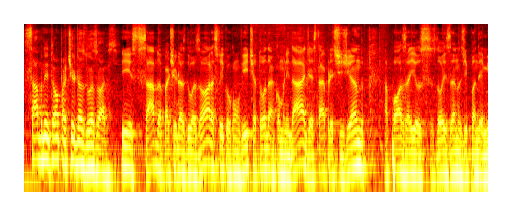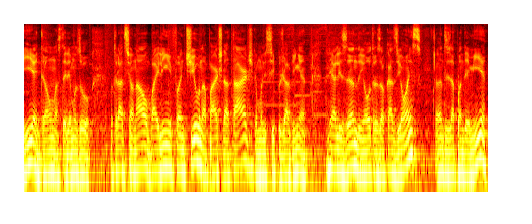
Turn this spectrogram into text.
Sábado, então, a partir das duas horas. Isso, sábado, a partir das duas horas, fica o convite a toda a comunidade a estar prestigiando após aí os dois anos de pandemia. Então, nós teremos o, o tradicional bailinho infantil na parte da tarde, que o município já vinha realizando em outras ocasiões antes da pandemia.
